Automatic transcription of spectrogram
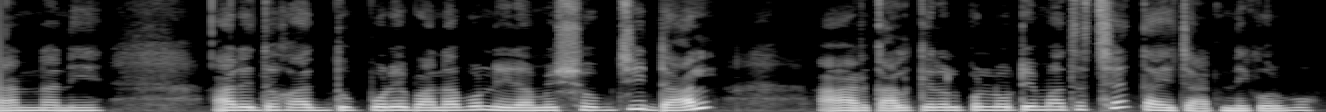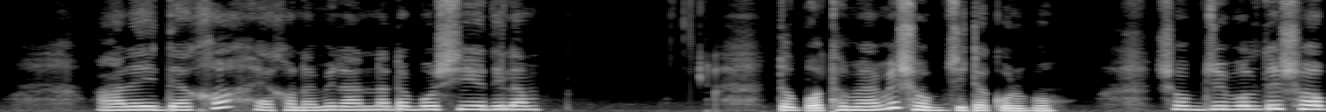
রান্না নিয়ে আর এই দেখো, আজ দুপুরে বানাবো নিরামিষ সবজি, ডাল আর কালকের অল্প লোটে মাছ আছে, তাই চাটনি করব। আর এই দেখো, এখন আমি রান্নাটা বসিয়ে দিলাম তো প্রথমে আমি সবজিটা করব। সবজি বলতে সব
